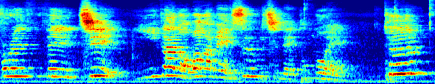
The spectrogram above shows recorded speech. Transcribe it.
4th지 2가 넘어가면 x를 붙인대 분모에 2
